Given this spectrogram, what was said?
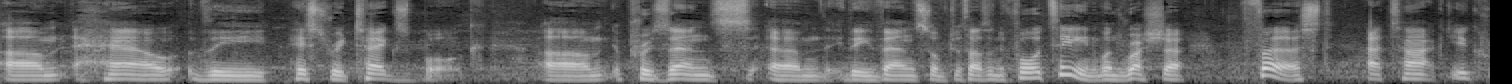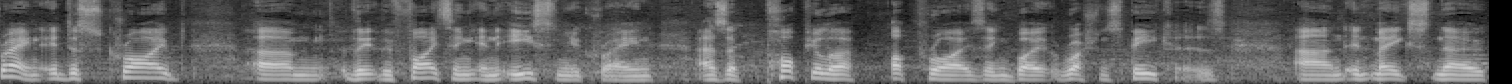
um, how the history textbook um, presents um, the, events of 2014 when Russia first attacked Ukraine. It described um, the, the, fighting in eastern Ukraine as a popular uprising by Russian speakers, and it makes no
